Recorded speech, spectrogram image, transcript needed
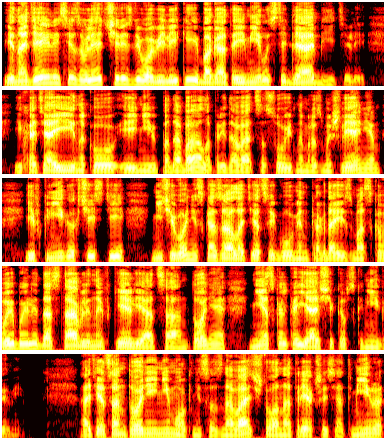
и надеялись извлечь через него великие и богатые милости для обители. И хотя иноку и не подобало предаваться суетным размышлениям, и в книгах чести ничего не сказал отец игумен, когда из Москвы были доставлены в келье отца Антония несколько ящиков с книгами. Отец Антоний не мог не сознавать, что он, отрекшись от мира,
